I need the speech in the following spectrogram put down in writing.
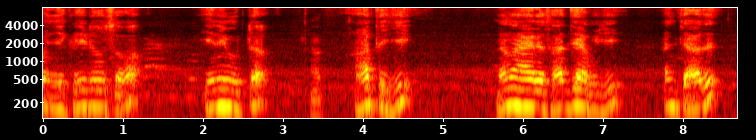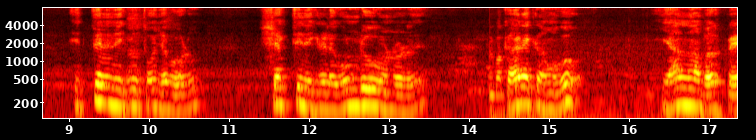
ಒಂದು ಕ್ರೀಡೋತ್ಸವ, ಎನಿಮುಟ್ಟ ಆತಿಜಿ ನನ್ನ ಆಯರ ಸಾಧ್ಯ ಬುಜಿ ಅಂಚಾದ ಇತ್ತನೆ ನಿಗಳು ತೋಜಬೋಡು ಶಕ್ತಿ ನಿಖಿಲ ಉಂಡು ಉಂಡೋಡು ಕಾರ್ಯಕ್ರಮವು ಯಾನ ಬಲ್ಪೆ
